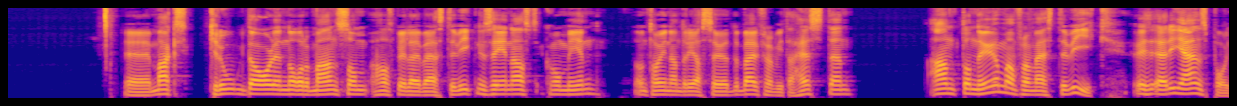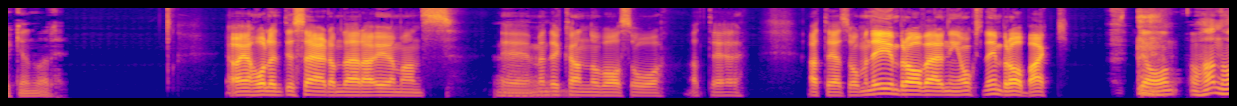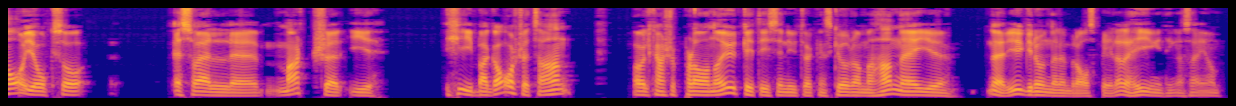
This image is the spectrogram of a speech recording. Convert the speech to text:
Eh, Max Krogdal, en norrman som har spelat i Västervik nu senast, kom in. De tar in Andreas Söderberg från Vita Hästen. Anton Öhman från Västervik. Är det Jens pojken? Var? Ja, jag håller inte isär de där Öhmans. Eh, mm. Men det kan nog vara så att det att det är så. Men det är ju en bra värvning också. Det är en bra back. Ja, och han har ju också SHL-matcher i, i bagaget. Så han har väl kanske planat ut lite i sin utvecklingskurva. Men han är ju, nu är det ju i grunden en bra spelare. Det är ju ingenting att säga om.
